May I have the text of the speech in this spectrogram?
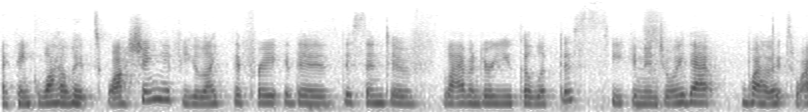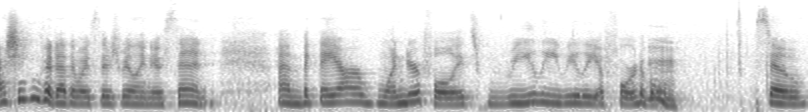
I think while it's washing, if you like the fra- the the scent of lavender eucalyptus, you can enjoy that while it's washing. But otherwise, there's really no scent. Um, but they are wonderful. It's really really affordable. So,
